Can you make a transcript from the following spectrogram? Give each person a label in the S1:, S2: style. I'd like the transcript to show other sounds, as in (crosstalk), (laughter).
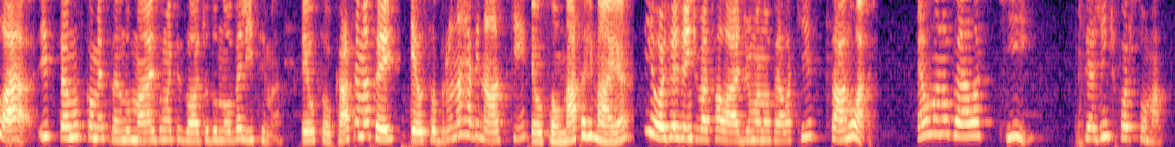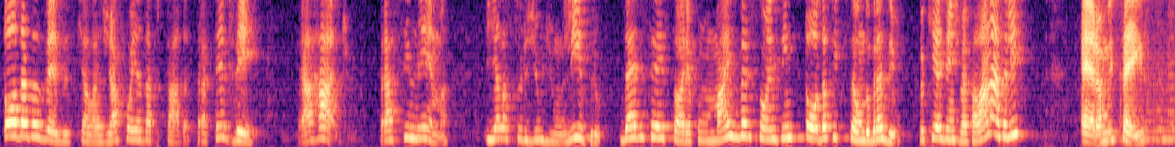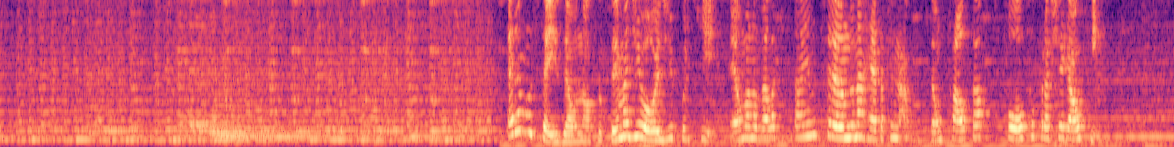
S1: Olá! Estamos começando mais um episódio do Novelíssimas. Eu sou Cássia Maffei.
S2: Eu sou Bruna Rabinoski.
S3: Eu sou Nathalie Maia.
S1: E hoje a gente vai falar de uma novela que está no ar. É uma novela que, se a gente for somar todas as vezes que ela já foi adaptada para TV, para rádio, para cinema e ela surgiu de um livro, deve ser a história com mais versões em toda a ficção do Brasil. Do que a gente vai falar, Nathalie?
S3: Éramos seis.
S1: Éramos seis é o nosso tema de hoje porque é uma novela que está entrando na reta final, então falta pouco para chegar ao fim.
